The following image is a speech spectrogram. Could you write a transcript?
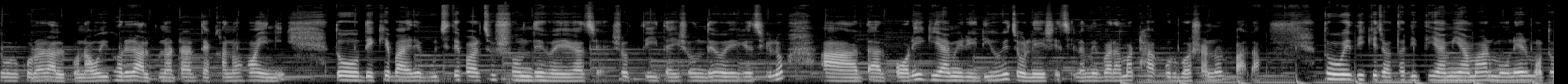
দোরগোড়ার আলপনা। ওই ঘরের আলপনাটা আর দেখানো হয়নি। তো দেখে বাইরে বুঝতে পারছ, সন্ধে হয়ে গেছে। সত্যিই তাই সন্ধে হয়ে গেছিল। আর তারপরে গিয়ে আমি রেডি হয়ে চলে এসেছিলাম, এবার আমার ঠাকুর বসানোর পালা। তো এদিকে যথারীতি আমি আমার মনের মতো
